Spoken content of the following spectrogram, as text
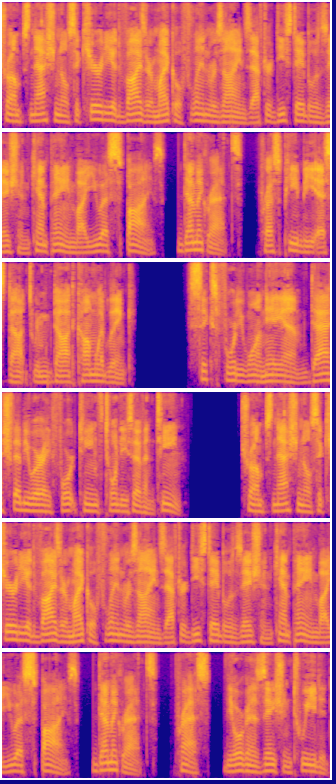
Trump's national security advisor Michael Flynn resigns after destabilization campaign by U.S. spies, Democrats, presspbs.twim.com web link. 6.41 a.m. February 14, 2017. Trump's national security advisor Michael Flynn resigns after destabilization campaign by U.S. spies, Democrats, press, the organization tweeted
